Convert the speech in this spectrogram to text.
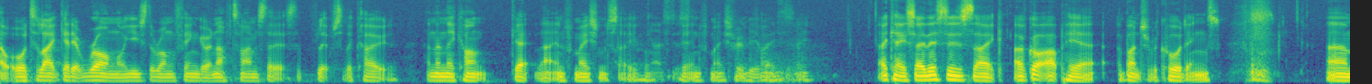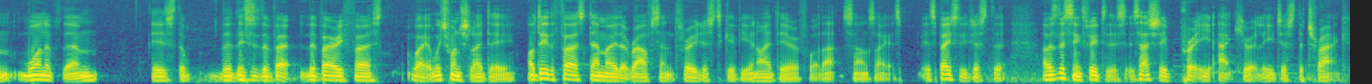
or to like get it wrong or use the wrong finger enough times that it flips to the code, and then they can't get that information. So you get information. trivia, basically. Okay, so this is like I've got up here a bunch of recordings. Um, one of them is the, the this is the ver- the very first. Wait, which one should I do? I'll do the first demo that Ralph sent through just to give you an idea of what that sounds like. It's it's basically just that I was listening through to this. It's actually pretty accurately just the track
